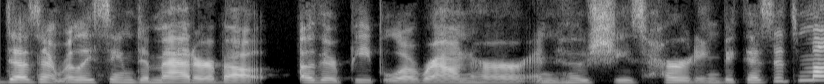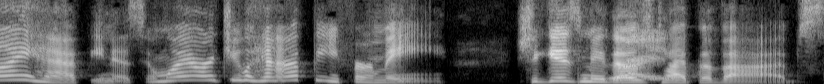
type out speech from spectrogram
doesn't really seem to matter about other people around her and who she's hurting because it's my happiness and why aren't you happy for me she gives me those Right. type of vibes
